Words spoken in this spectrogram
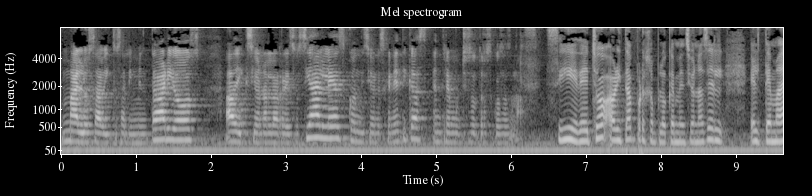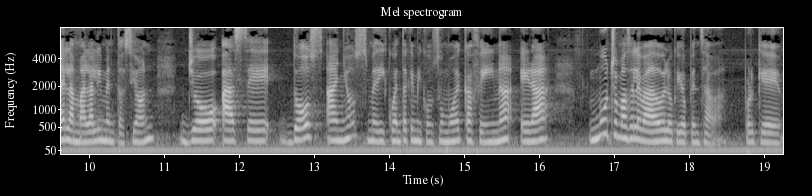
malos hábitos alimentarios, adicción a las redes sociales, condiciones genéticas, entre muchas otras cosas más. Sí, de hecho, ahorita, por ejemplo, que mencionas el, el, tema de la mala alimentación, yo hace dos años me di cuenta que mi consumo de cafeína era mucho más elevado de lo que yo pensaba, porque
